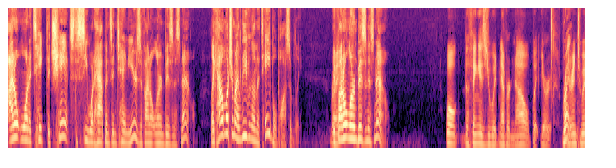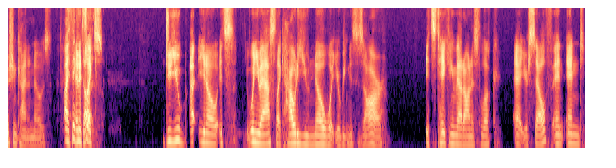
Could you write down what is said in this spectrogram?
I don't want to take the chance to see what happens in 10 years if I don't learn business now. Like how much am I leaving on the table possibly? If I don't learn business now. Well, the thing is, you would never know, but your Right. your intuition kind of knows. I think And it it's like- does. Do you, uh, you know, it's when you ask like, how do you know what your weaknesses are? It's taking that honest look at yourself, and and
